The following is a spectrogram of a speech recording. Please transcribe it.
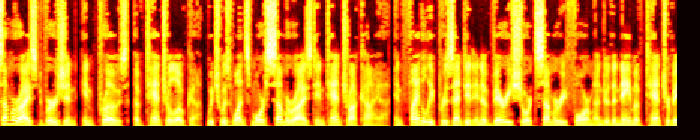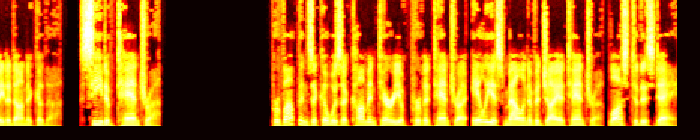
summarized version, in prose, of Tantraloka, which was once more summarized in Tantrakaya, and finally presented in a very short summary form under the name of Tantravedadanika the seed of Tantra. Purvapanjaka was a commentary of Purva Tantra, alias Malinivijaya Tantra, lost to this day.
